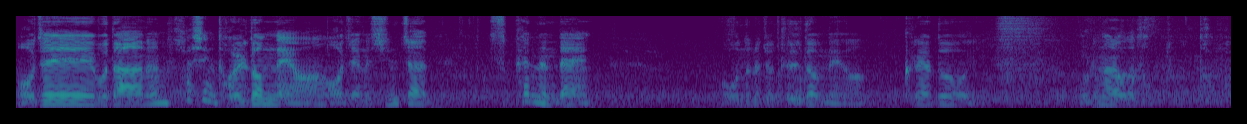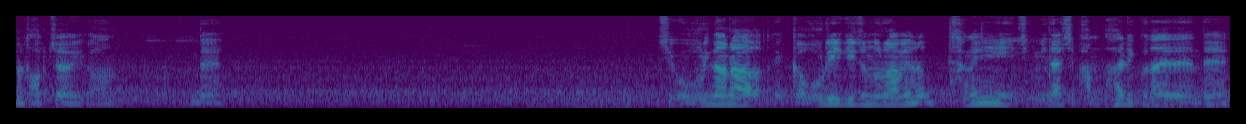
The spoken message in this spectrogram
어제보다는 훨씬 덜 덥네요. 어제는 진짜 습했는데 오늘은 좀 덜 덥네요. 그래도 우리나라보다 덥, 덥, 덜 덥죠 여기가. 근데 지금 우리나라 그러니까 우리 기준으로 하면은 당연히 지금 이 날씨 반팔 입고 다녀야 되는데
